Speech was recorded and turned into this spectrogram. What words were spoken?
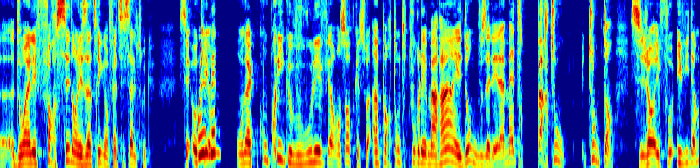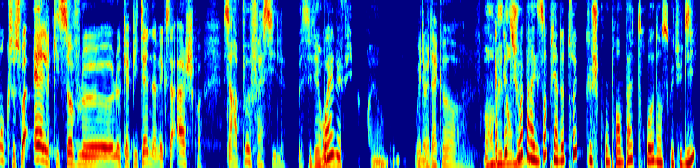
euh, dont elle est forcée dans les intrigues. En fait, c'est ça le truc. C'est ok. Ouais, on- même- on a compris que vous voulez faire en sorte qu'elle soit importante pour les marins et donc vous allez la mettre partout, tout le temps. C'est genre, il faut évidemment que ce soit elle qui sauve le, le capitaine avec sa hache, quoi. C'est un peu facile. Bah, C'est les rôles Ouais, du mais- film après. hein. Oui, mais d'accord. Oh, Parce mais non, tu mais vois, par exemple, il y a un autre truc que je comprends pas trop dans ce que tu dis.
